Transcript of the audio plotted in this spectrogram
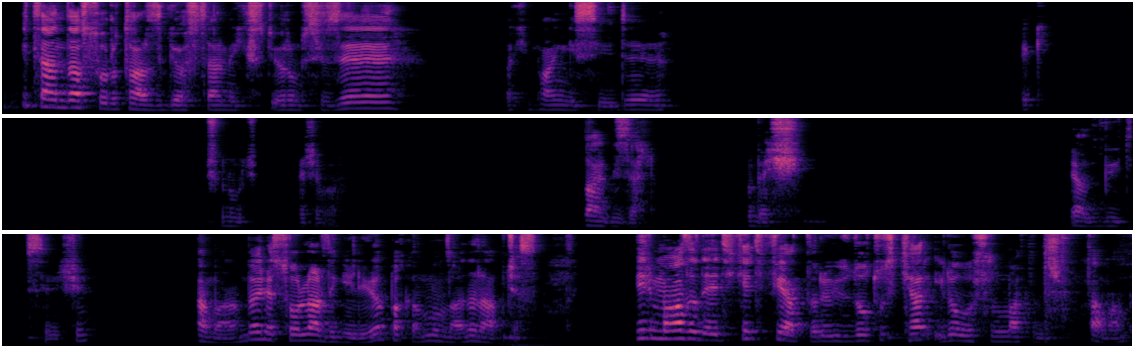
bir tane daha soru tarzı göstermek istiyorum size. Bakayım hangisiydi? Peki. Şunu mu acaba? Daha güzel. 5. Biraz büyüteyim sizin için. Tamam. Böyle sorular da geliyor. Bakalım bunlarda ne yapacağız? Bir mağazada etiket fiyatları %30 kar ile oluşturulmaktadır. Tamam.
